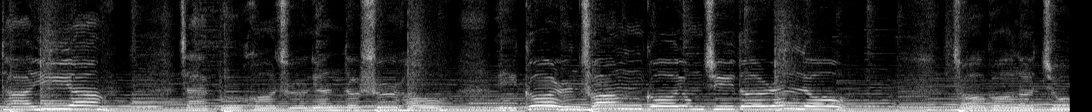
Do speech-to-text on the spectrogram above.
他一样？在不惑之年的时候，一个人穿过拥挤的人流，错过了就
